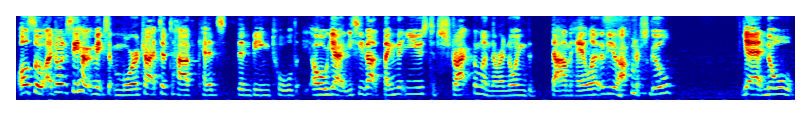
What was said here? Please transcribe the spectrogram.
Also, I don't see how it makes it more attractive to have kids than being told, "Oh yeah, you see that thing that you use to distract them and they're annoying the damn hell out of you after school." Yeah, no,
